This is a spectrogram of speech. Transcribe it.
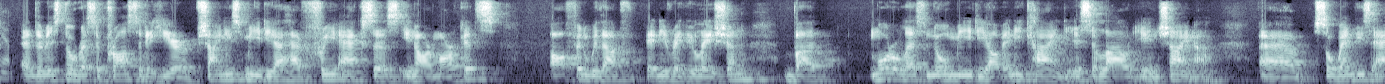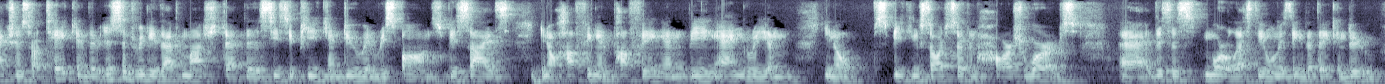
yep. uh, there is no reciprocity here. Chinese media have free access in our markets, often without any regulation, but more or less no media of any kind is allowed in China. Uh, so when these actions are taken, there isn't really that much that the CCP can do in response besides, you know, huffing and puffing and being angry and, you know, speaking certain harsh words. Uh, this is more or less the only thing that they can do.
